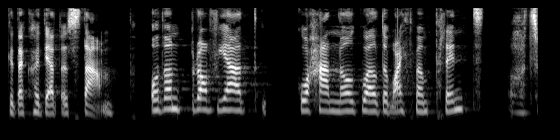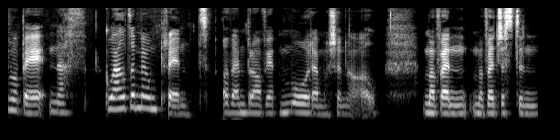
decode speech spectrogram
gyda coeddiad y stamp. Oedd o'n brofiad gwahanol gweld y waith mewn print? o, oh, ti'n be, nath gweld y mewn print, oedd e'n brofiad mor emosiynol. Mae fe, ma fe just yn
